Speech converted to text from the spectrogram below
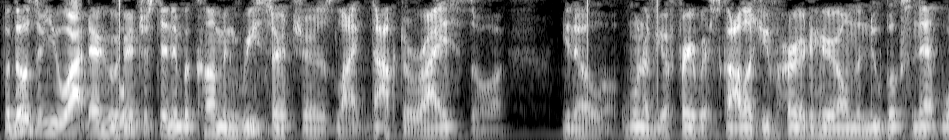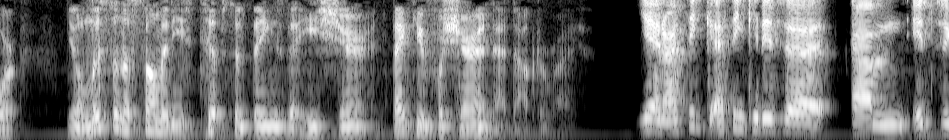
for those of you out there who are interested in becoming researchers like Dr. Rice or, you know, one of your favorite scholars you've heard here on the New Books Network, you know, listen to some of these tips and things that he's sharing. Thank you for sharing that, Dr. Rice. Yeah, no, I think I think it is a um, it's a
